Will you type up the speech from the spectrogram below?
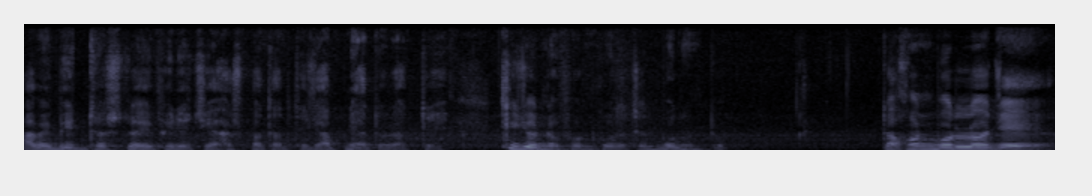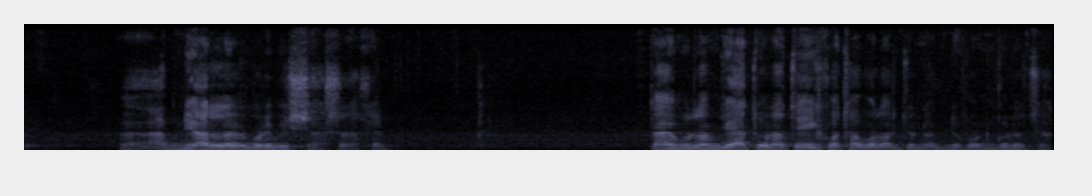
আমি বিধ্বস্ত হয়ে ফিরেছি হাসপাতাল থেকে। আপনি এত রাত্রে কী জন্য ফোন করেছেন? বলুন তো। তখন বলল যে আপনি আল্লাহর উপরে বিশ্বাস রাখেন। তাই বললাম যে, এত রাতে এই কথা বলার জন্য আপনি ফোন করেছেন?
